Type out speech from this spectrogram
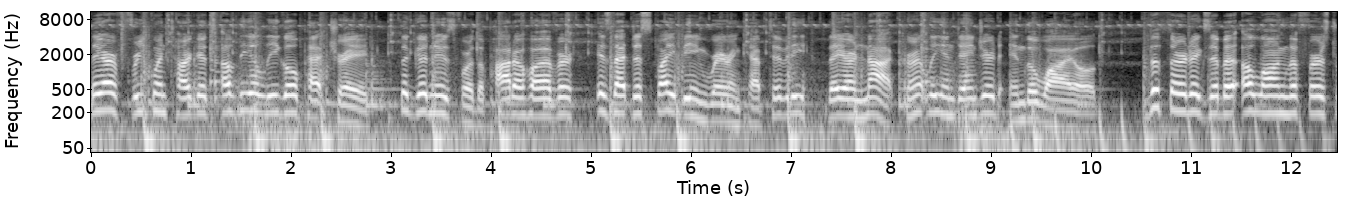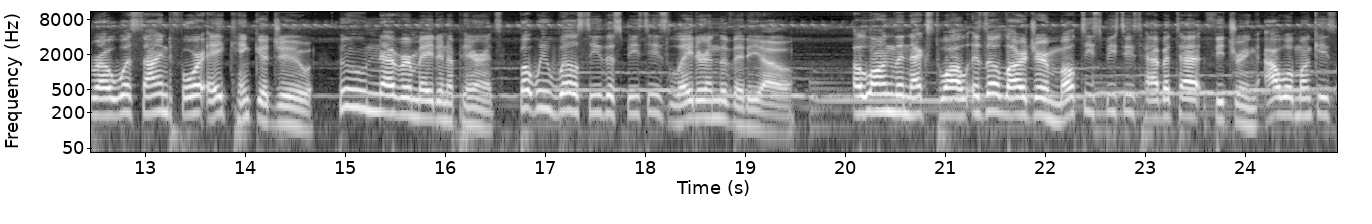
they are frequent targets of the illegal pet trade. The good news for the potto, however, is that despite being rare in captivity, they are not currently endangered in the wild. The third exhibit along the first row was signed for a kinkajou, who never made an appearance, but we will see the species later in the video. Along the next wall is a larger multi-species habitat featuring owl monkeys,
